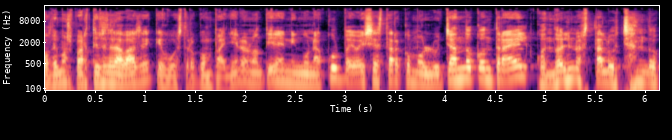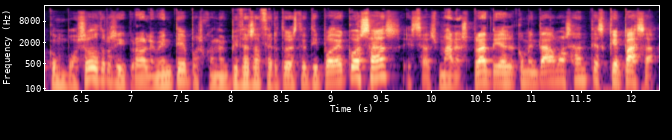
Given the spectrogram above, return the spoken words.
podemos partir de la base que vuestro compañero no tiene ninguna culpa y vais a estar como luchando contra él cuando él no está luchando con vosotros y probablemente pues cuando empiezas a hacer todo este tipo de cosas, esas malas prácticas que comentábamos antes, ¿qué pasa?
